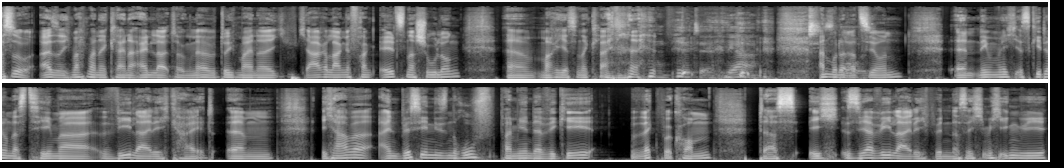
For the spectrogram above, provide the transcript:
Achso, also ich mache mal eine kleine Einleitung. Ne? Durch meine jahrelange Frank-Elzner-Schulung äh, mache ich jetzt eine kleine Oh, bitte, ja. Anmoderation. Äh, nämlich, es geht um das Thema Wehleidigkeit. Ähm, ich habe ein bisschen diesen Ruf bei mir in der WG wegbekommen, dass ich sehr wehleidig bin, dass ich mich irgendwie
